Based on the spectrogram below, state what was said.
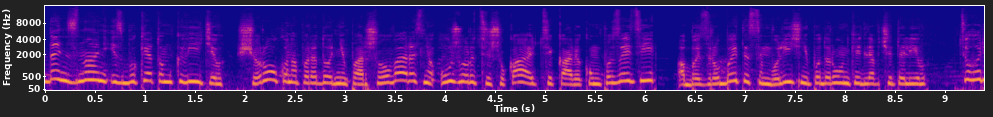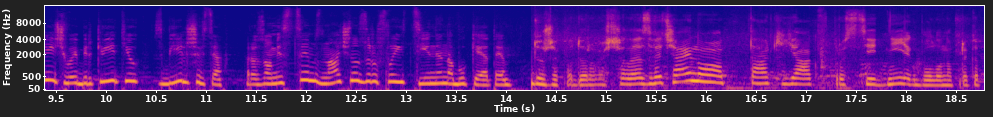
На день знань із букетом квітів щороку напередодні 1 вересня ужгородці шукають цікаві композиції, аби зробити символічні подарунки для вчителів. Цьогоріч вибір квітів збільшився. Разом із цим значно зросли ціни на букети. Дуже подорожчали. Звичайно, так як в прості дні, як було, наприклад,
